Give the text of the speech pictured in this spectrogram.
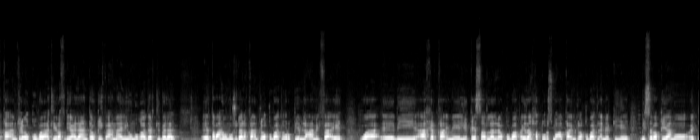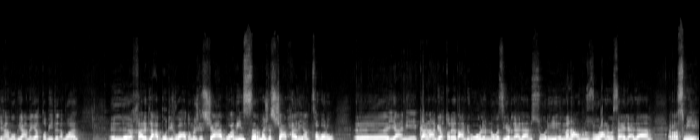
قائمة العقوبات لرفض إعلان توقيف أعمالي ومغادرة البلد. طبعا هو موجود على قائمة العقوبات الأوروبية من العام الفائت وباخر قائمة لقيصر للعقوبات أيضا حطوا اسمه على قائمة العقوبات الأمريكية بسبب قيامه اتهامه بعمليات تبييض للأموال. خالد العبود اللي هو عضو مجلس الشعب وأمين سر مجلس الشعب حاليا تصوروا آه، يعني كان عم بيعترض عم بيقول إنه وزير الإعلام السوري منعه من الظهور على وسائل الإعلام الرسمية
